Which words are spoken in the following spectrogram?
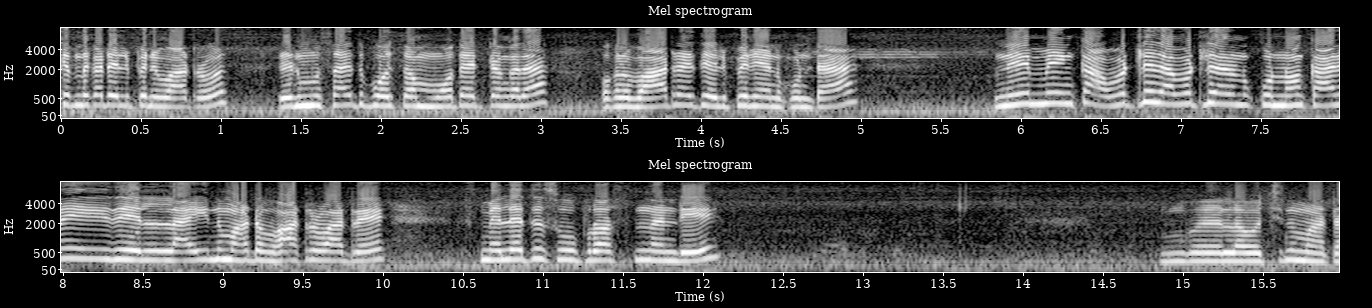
కింద కడ వెళ్ళిపోయినాయి వాటర్. రెండు మూడు సార్లు అయితే పోసాం. మూత పెట్టాం కదా ఒక వాటర్ అయితే వెళ్ళిపోయినాయి అనుకుంటా. నేను మేము ఇంకా అవ్వట్లేదు అవ్వట్లేదు అనుకున్నాం. కానీ ఇది లైన్ అయిందన్నమాట వాటర్ వాటరే. స్మెల్ అయితే సూపర్ వస్తుందండి. ఇంకో ఇలా వచ్చిందన్నమాట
